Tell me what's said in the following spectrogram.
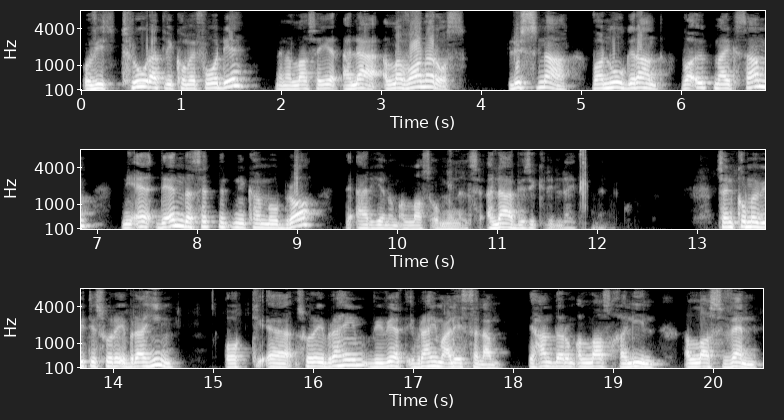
Och vi tror att vi kommer få det. Men Allah säger Allah, Allah varnar oss. Lyssna, var noggrant, var uppmärksam. Ni är, det enda sättet ni kan må bra, det är genom Allahs åminnelse. Allah Sen kommer vi till Surah Ibrahim. Och eh, Surah Ibrahim, vi vet Ibrahim a.s. Det handlar om Allahs Khalil, Allahs vän.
